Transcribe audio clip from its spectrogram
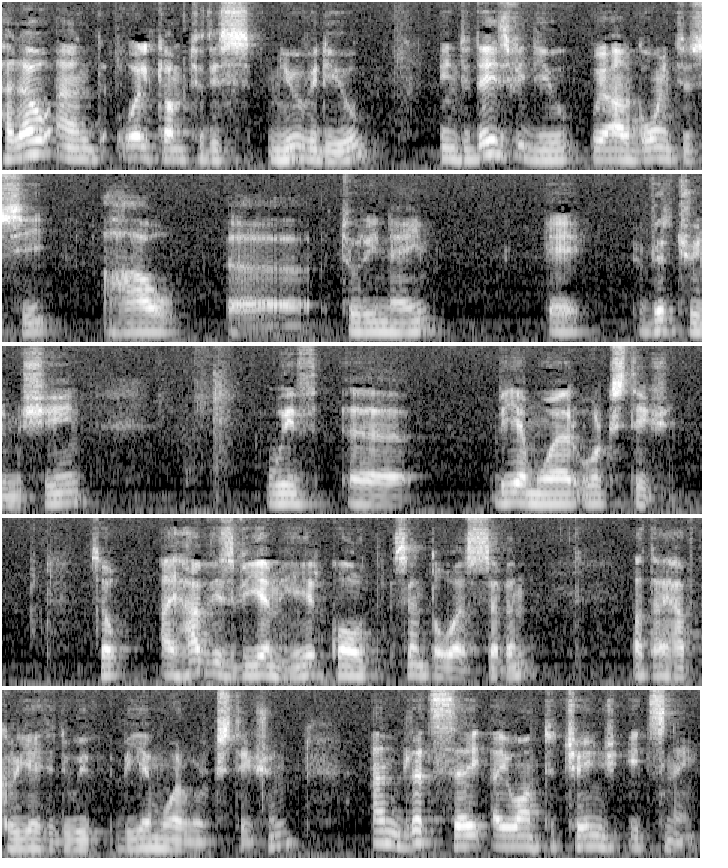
Hello and welcome to this new video. In today's video we are going to see how uh, to rename a virtual machine with VMware workstation. So I have this VM here called CentOS 7 that I have created with VMware workstation and let's say I want to change its name.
